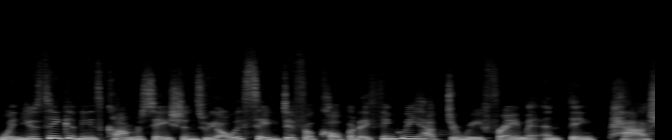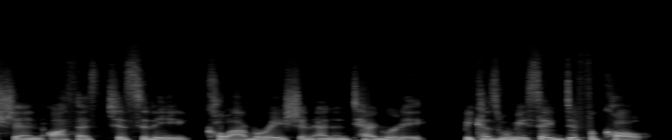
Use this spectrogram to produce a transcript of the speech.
when you think of these conversations, we always say difficult, but I think we have to reframe it and think passion, authenticity, collaboration, and integrity. Because when we say difficult,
